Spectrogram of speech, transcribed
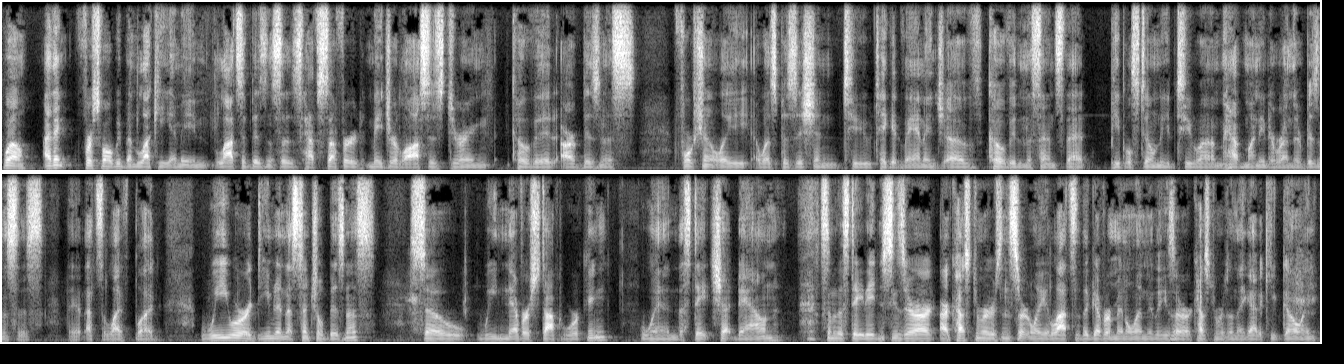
Well, I think first of all, we've been lucky. I mean, lots of businesses have suffered major losses during COVID. Our business fortunately I was positioned to take advantage of COVID in the sense that people still need to um, have money to run their businesses. That's the lifeblood. We were deemed an essential business, so we never stopped working when the state shut down. Some of the state agencies are our, our, customers, and certainly lots of the governmental entities are our customers, and they got to keep going.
